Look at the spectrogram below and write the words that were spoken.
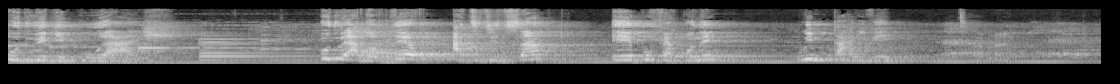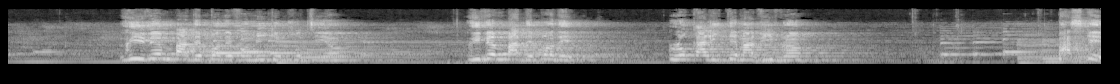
Ou dwe gen kouraj. Ou dwe adopte atitude san, e pou fèr konen, wim ka rive. Rive mba depan de fami kem soti an. Rive m pa depan de lokalite ma vive lan. Paske,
